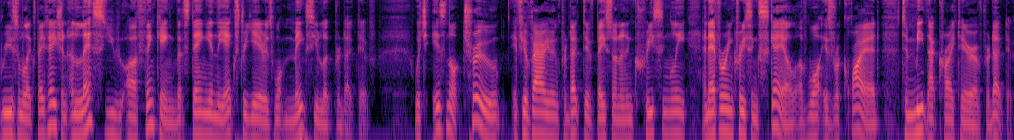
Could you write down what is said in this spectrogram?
reasonable expectation unless you are thinking that staying in the extra year is what makes you look productive, which is not true if you're valuing productive based on an increasingly an ever increasing scale of what is required to meet that criteria of productive.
